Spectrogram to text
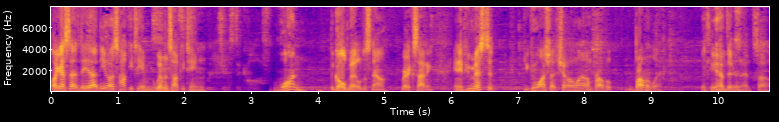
like I said, the uh, the U.S. hockey team, the women's hockey team, won the gold medal just now. Very exciting. And if you missed it, you can watch that shit online. on probably probably if you have the internet. So,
